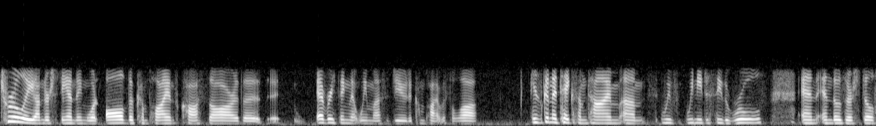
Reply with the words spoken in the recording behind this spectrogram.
truly understanding what all the compliance costs are, the everything that we must do to comply with the law is going to take some time. Um, we we need to see the rules, and and those are still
